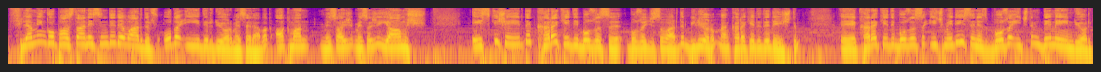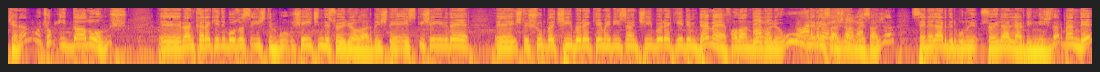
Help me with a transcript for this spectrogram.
Flamingo Pastanesi'nde de vardır. O da iyidir diyor mesela. Bak Akman mesaj, mesajı yağmış. Eskişehir'de kara kedi bozası bozacısı vardır biliyorum ben kara kedide de içtim. Ee, kara kedi bozası içmediyseniz boza içtim demeyin diyor Kenan. O çok iddialı olmuş. Ee, ben kara kedi bozası içtim. Bu şey için de söylüyorlardı. İşte Eskişehir'de e, işte şurada çiğ börek yemediysen çiğ börek yedim deme falan diye Evet, böyle uuu ne mesajlar mesajlar. Senelerdir bunu söylerler dinleyiciler. Ben de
